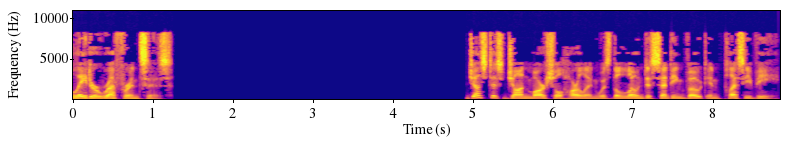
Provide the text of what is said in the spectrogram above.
Later references Justice John Marshall Harlan was the lone dissenting vote in Plessy v.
